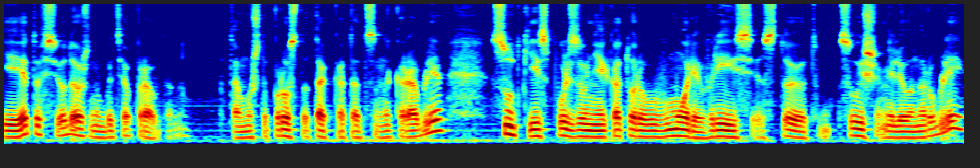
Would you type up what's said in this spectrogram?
И это все должно быть оправдано. Потому что просто так кататься на корабле, сутки использования которого в море в рейсе стоят свыше миллиона рублей.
